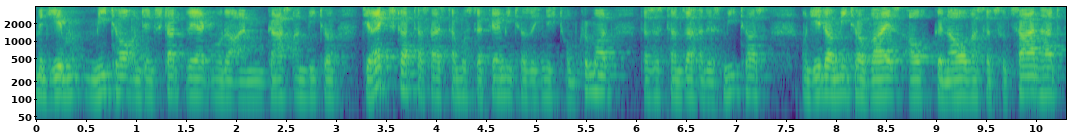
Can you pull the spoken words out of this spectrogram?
mit jedem Mieter und den Stadtwerken oder einem Gasanbieter direkt statt. Das heißt, da muss der Vermieter sich nicht drum kümmern. Das ist dann Sache des Mieters. Und jeder Mieter weiß auch genau, was er zu zahlen hat.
